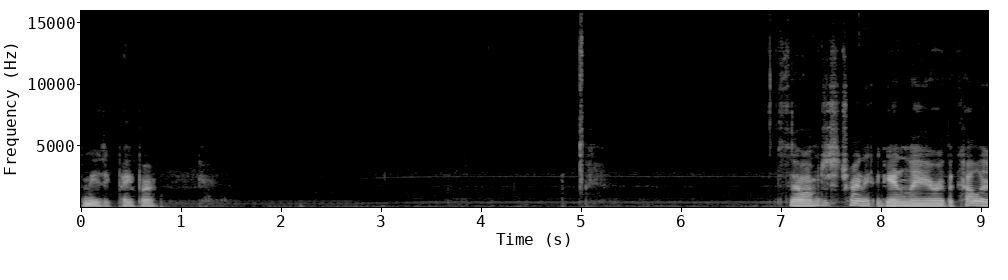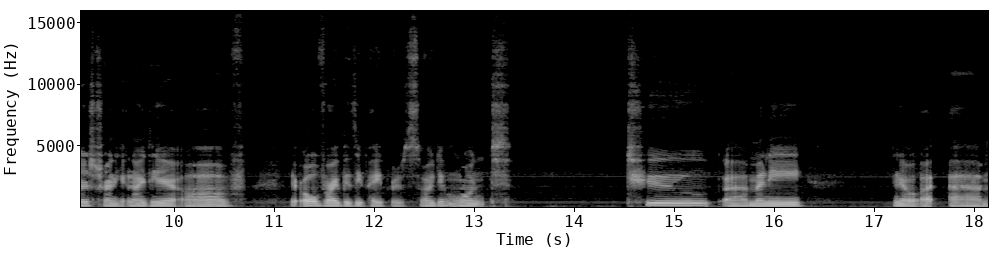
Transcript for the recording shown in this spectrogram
the music paper. So I'm just trying to, again, layer the colors, trying to get an idea of, they're all very busy papers, so I didn't want too uh, many, you know, uh, um,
